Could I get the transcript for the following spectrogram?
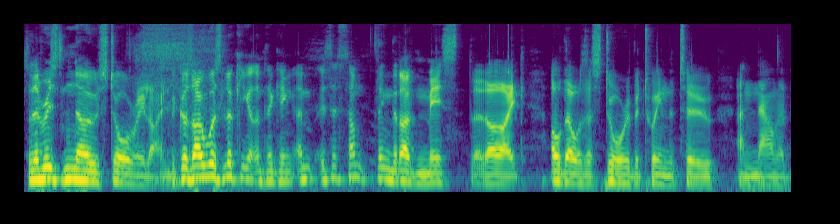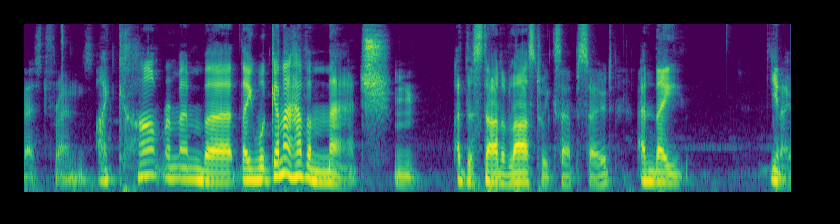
So there is no storyline because I was looking at them thinking, um, is there something that I've missed that are like, oh, there was a story between the two and now they're best friends? I can't remember. They were going to have a match Hmm. at the start of last week's episode, and they, you know,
